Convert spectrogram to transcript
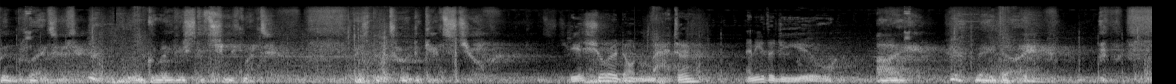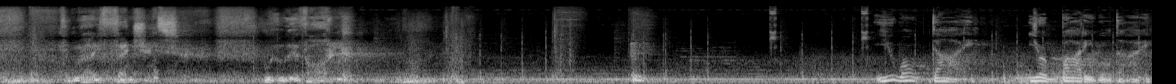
been planted. Your greatest achievement has been turned against you. You sure it don't matter? And neither do you. I may die. But my vengeance will live on. You won't die. Your body will die,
